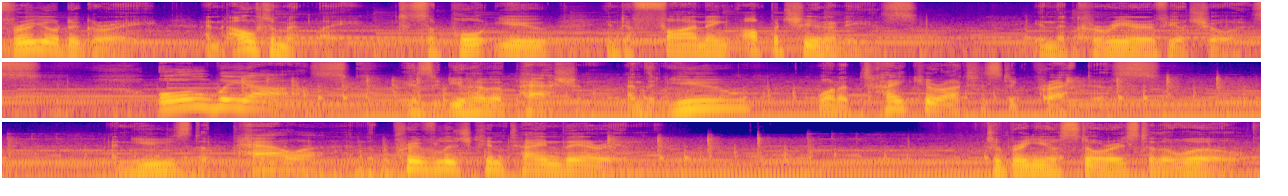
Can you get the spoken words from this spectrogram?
through your degree and ultimately to support you into finding opportunities in the career of your choice. All we ask is that you have a passion and that you want to take your artistic practice and use the power and the privilege contained therein to bring your stories to the world.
